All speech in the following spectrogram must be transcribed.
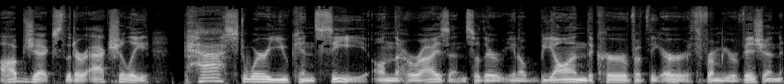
objects that are actually past where you can see on the horizon. So they're, you know, beyond the curve of the earth from your vision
